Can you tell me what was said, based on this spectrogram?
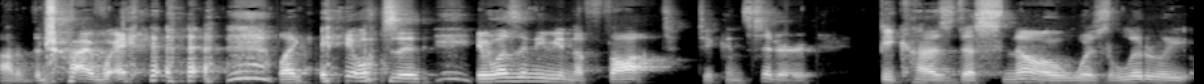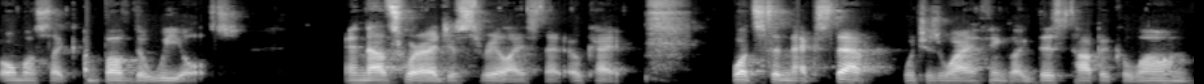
out of the driveway. like, it wasn't, it wasn't even a thought to consider because the snow was literally almost like above the wheels. And that's where I just realized that, okay, what's the next step which is why i think like this topic alone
